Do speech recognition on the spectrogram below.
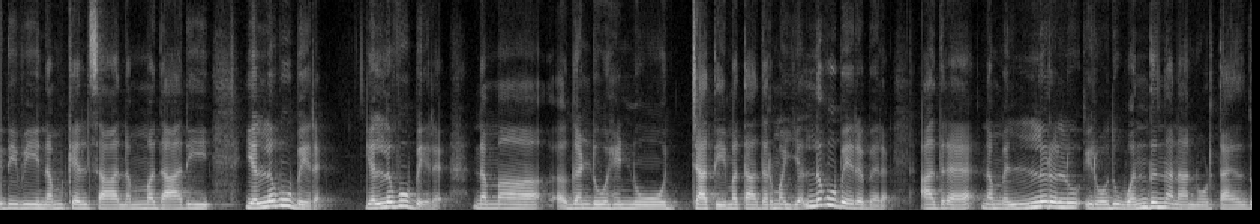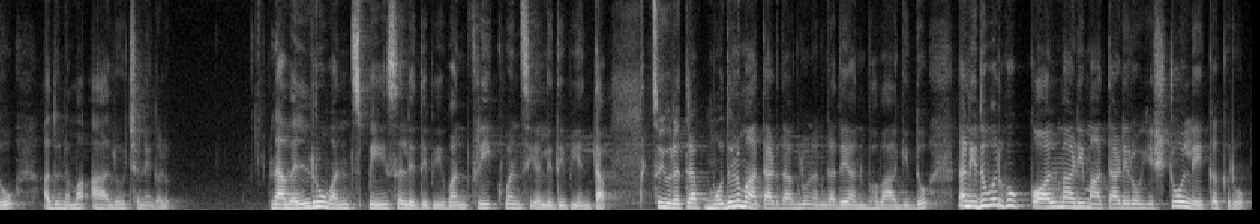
ಇದ್ದೀವಿ ನಮ್ಮ ಕೆಲಸ, ನಮ್ಮ ದಾರಿ, ಎಲ್ಲವೂ ಬೇರೆ. ಎಲ್ಲವೂ ಬೇರೆ. ನಮ್ಮ ಗಂಡು, ಹೆಣ್ಣು, ಜಾತಿ, ಮತ, ಧರ್ಮ ಎಲ್ಲವೂ ಬೇರೆ ಬೇರೆ. ಆದರೆ ನಮ್ಮೆಲ್ಲರಲ್ಲೂ ಇರೋದು ಒಂದನ್ನು ನಾನು ನೋಡ್ತಾ ಇರೋದು, ಅದು ನಮ್ಮ ಆಲೋಚನೆಗಳು. ನಾವೆಲ್ಲರೂ ಒಂದು ಸ್ಪೇಸಲ್ಲಿದ್ದೀವಿ, ಒಂದು ಫ್ರೀಕ್ವೆನ್ಸಿಯಲ್ಲಿದ್ದೀವಿ ಅಂತ. ಸೊ, ಇವ್ರ ಹತ್ರ ಮೊದಲು ಮಾತಾಡಿದಾಗಲೂ ನನಗೆ ಅದೇ ಅನುಭವ ಆಗಿದ್ದು. ನಾನು ಇದುವರೆಗೂ ಕಾಲ್ ಮಾಡಿ ಮಾತಾಡಿರೋ ಎಷ್ಟೋ ಲೇಖಕರು,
